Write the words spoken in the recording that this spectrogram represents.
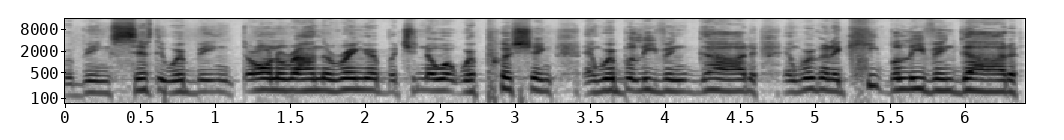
We're being sifted, we're being thrown around the wringer, but you know what? We're pushing and we're believing God, and we're going to keep believing God.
